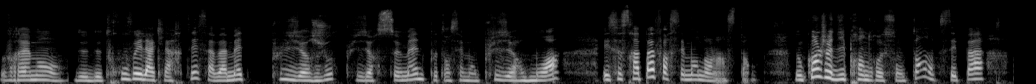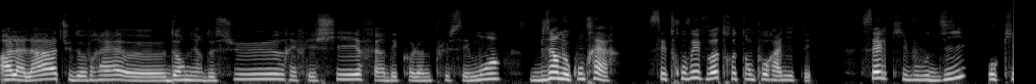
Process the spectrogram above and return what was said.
vraiment de, de, trouver la clarté, ça va mettre plusieurs jours, plusieurs semaines, potentiellement plusieurs mois, et ce ne sera pas forcément dans l'instant. Donc quand je dis prendre son temps, c'est pas ah là là, tu devrais euh, dormir dessus, réfléchir, faire des colonnes plus et moins. Bien au contraire, c'est trouver votre temporalité, celle qui vous dit ok,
